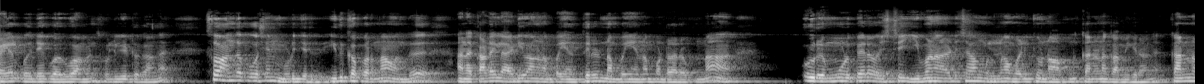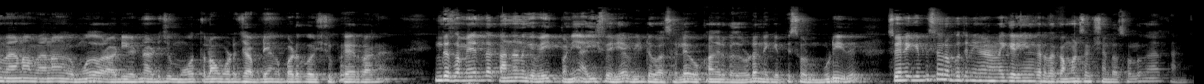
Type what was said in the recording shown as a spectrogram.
கையால் பர்த்டேக்கு வருவாங்கன்னு சொல்லிக்கிட்டு இருக்காங்க. ஸோ அந்த போர்ஷன் முடிஞ்சிருது. இதுக்கப்புறம் தான் வந்து அந்த கடையில் அடி வாங்கின பையன் திருடின பையன் என்ன பண்ணுறாரு அப்படின்னா ஒரு மூணு பேரை வச்சுட்டு இவனை அடித்தா அவங்களுக்குலாம் வலிக்கணும் அப்படின்னு கண்ணனை காமிக்கிறாங்க. கண்ணன் வேணாம் வேணாங்கும் போது ஒரு அடி அடின்னு அடித்து முகத்தெல்லாம் உடச்சி அப்படியே அங்கே படுக்க வச்சுட்டு போயிடுறாங்க. இந்த சமயத்தில் கண்ணனுக்கு வெயிட் பண்ணி ஐஸ்வர்யா வீட்டு வாசலே உட்காந்துருக்கிறதோட இன்றைக்கி எபிசோடு முடியுது. ஸோ இன்றைக்கி எபிசோடை பற்றி நீங்கள் நினைக்கிறீங்கிறத கமெண்ட் செக்ஷனில் சொல்லுங்கள் தேங்க்யூ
